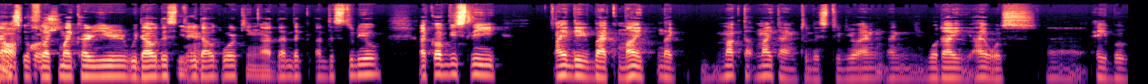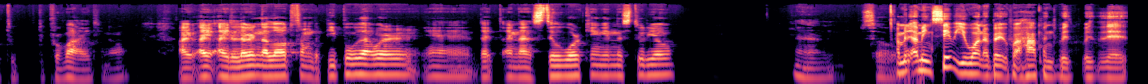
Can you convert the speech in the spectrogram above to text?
Oh, terms of of, like my career without this Yeah. without working at, at the at the studio like obviously i gave back my like my, time to the studio and and what i i was uh, able to to provide you know I, I i learned a lot from the people that were uh, that and i'm still working in the studio um so I mean, I mean, say what you want about what happened with with the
